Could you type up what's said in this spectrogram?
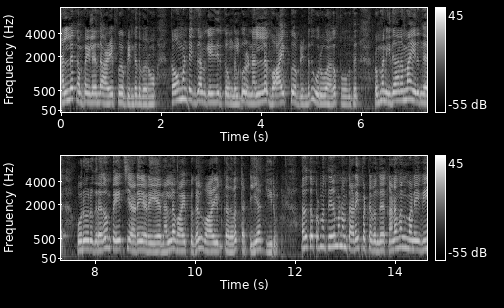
நல்ல கம்பெனிலேருந்து அழைப்பு அப்படின்றது வரும். கவர்மெண்ட் எக்ஸாமுக்கு எழுதியிருக்கவங்களுக்கு ஒரு நல்ல வாய்ப்பு அப்படின்றது உருவாக போகுது. ரொம்ப நிதானமாக இருங்க. ஒரு ஒரு கிரகம் பயிற்சி அடைய அடைய நல்ல வாய்ப்புகள் வாயில் கதவை தட்டியாக தீரும். அதுக்கப்புறமா திருமணம் தடைப்பட்டவங்க கணவன் மனைவி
